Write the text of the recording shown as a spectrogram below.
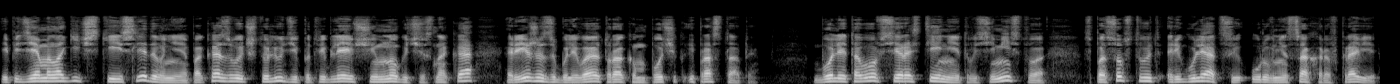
Эпидемиологические исследования показывают, что люди, потребляющие много чеснока, реже заболевают раком почек и простаты. Более того, все растения этого семейства способствуют регуляции уровня сахара в крови.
